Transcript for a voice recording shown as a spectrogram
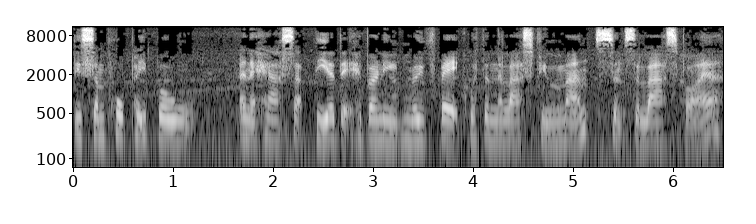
there's some poor people in a house up there that have only moved back within the last few months since the last fire,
